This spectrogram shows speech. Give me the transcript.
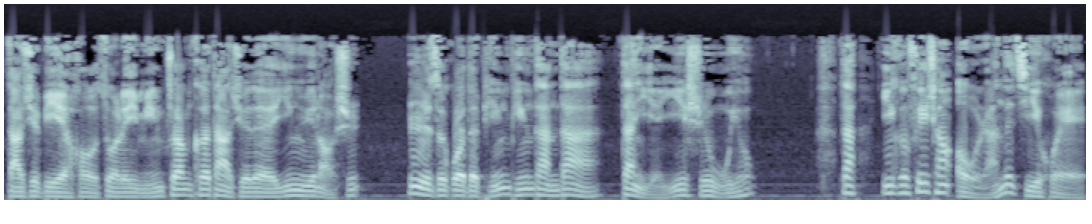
大学毕业后，做了一名专科大学的英语老师。日子过得平平淡淡，但也衣食无忧。但一个非常偶然的机会，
